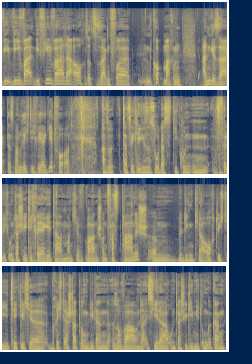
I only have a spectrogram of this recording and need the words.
Wie, wie, war, wie viel war da auch sozusagen vorher ein Kopf machen angesagt, dass man richtig reagiert vor Ort? Also tatsächlich ist es so, dass die Kunden völlig unterschiedlich reagiert haben. Manche waren schon fast panisch, ähm, bedingt ja auch durch die tägliche Berichterstattung, die dann so war. Und da ist jeder unterschiedlich mit umgegangen.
